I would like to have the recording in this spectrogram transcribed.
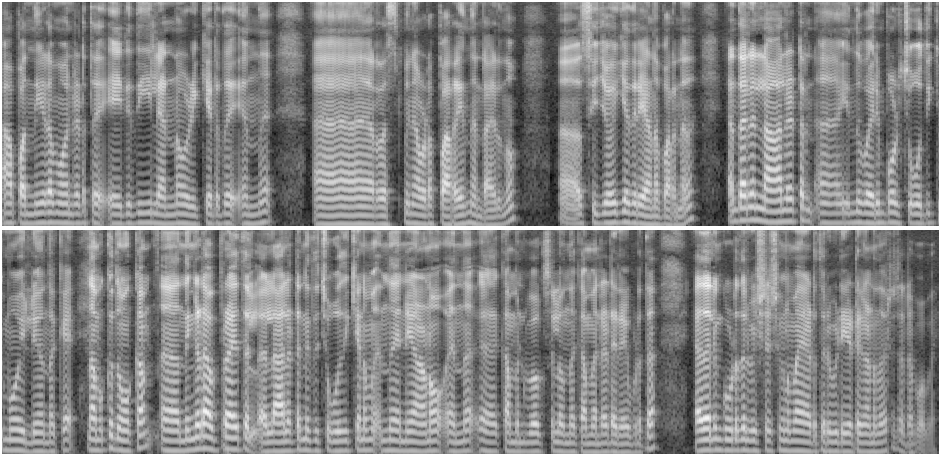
ആ, പന്നിയുടെ മോന്റെ അടുത്ത് എരുതിയിൽ എണ്ണ ഒഴിക്കരുത് എന്ന് റസ്മിൻ അവിടെ പറയുന്നുണ്ടായിരുന്നു. സിജോയ്ക്കെതിരെയാണ് പറഞ്ഞത്. എന്തായാലും ലാലേട്ടൻ ഇന്ന് വരുമ്പോൾ ചോദിക്കുമോ ഇല്ലയോ എന്നൊക്കെ നമുക്ക് നോക്കാം. നിങ്ങളുടെ അഭിപ്രായത്തിൽ ലാലേട്ടൻ ഇത് ചോദിക്കണം എന്ന് തന്നെയാണോ എന്ന് കമന്റ് ബോക്സിൽ ഒന്ന് കമന്റായിട്ട് രേഖപ്പെടുത്തുക. ഏതായാലും കൂടുതൽ വിശേഷങ്ങളുമായി അടുത്തൊരു വീഡിയോ ആയിട്ട് കാണുന്നവർ ചേട്ടാ ബൈ.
